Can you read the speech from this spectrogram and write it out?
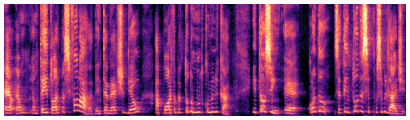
é- é um, é um território para se falar. A internet deu a porta para todo mundo comunicar. Então, assim, é, quando você tem toda essa possibilidade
